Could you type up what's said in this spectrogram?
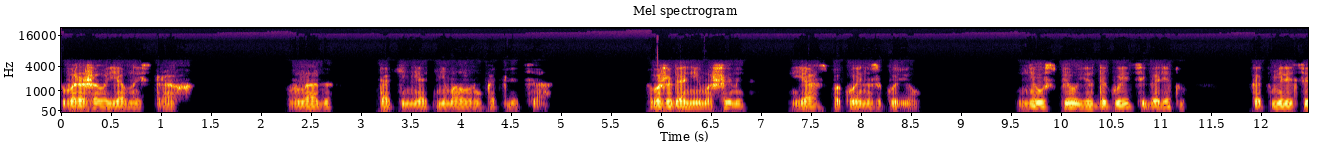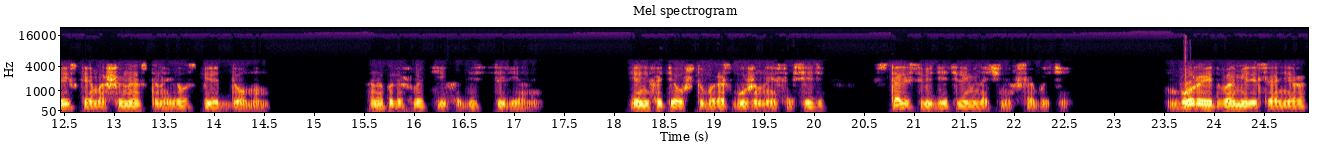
выражало явный страх. Влада так и не отнимал рук от лица. В ожидании машины я спокойно закурил. Не успел я докурить сигарету, как милицейская машина остановилась перед домом. Она подошла тихо, без сирены. Я не хотел, чтобы разбуженные соседи стали свидетелями ночных событий. Бора и два милиционера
